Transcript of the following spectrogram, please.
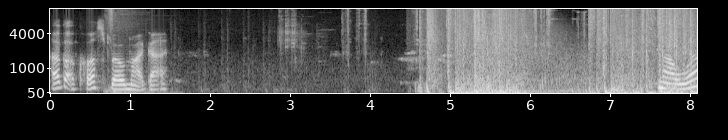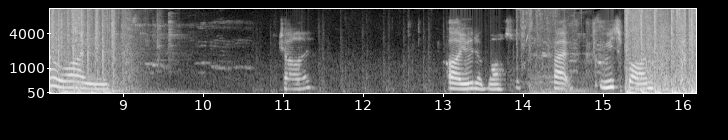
I got a crossbow, my guy. Now, where are you? Charlie? Oh, you're the boss. Right, respawn.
